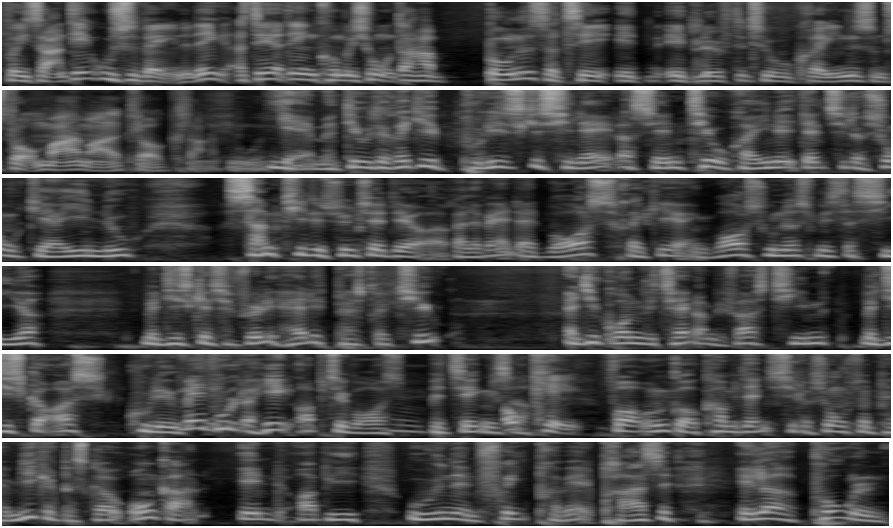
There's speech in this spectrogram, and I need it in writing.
Frisarne, det er usædvanligt. Ikke? Altså det her det er en kommission, der har bundet sig til et, et løfte til Ukraine, som står meget, meget klokklart nu. Ja, men det er jo det rigtige politiske signal at sende til Ukraine i den situation, de er i nu. Samtidig synes jeg, det er relevant, at vores regering, vores udenrigsminister siger, men de skal selvfølgelig have et perspektiv af de grunde, vi taler om i første time, men de skal også kunne leve men, fuldt og helt op til vores mm. betingelser, okay. for at undgå at komme i den situation, som Per Michael beskrev, Ungarn ind op i uden en fri privat presse, eller Polen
